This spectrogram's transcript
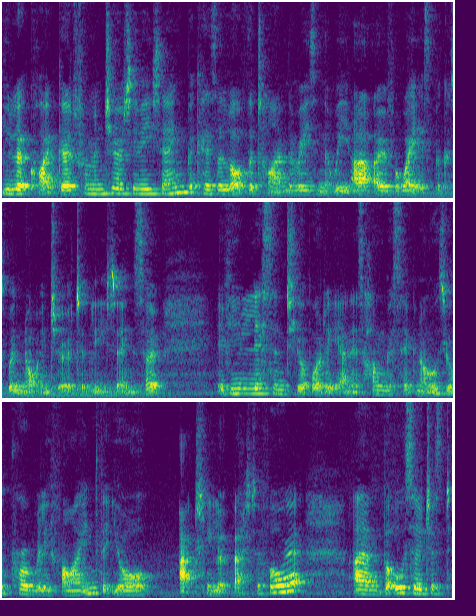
you look quite good from intuitive eating because a lot of the time the reason that we are overweight is because we're not intuitively eating. So if you listen to your body and its hunger signals, you'll probably find that you'll actually look better for it. Um, but also just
